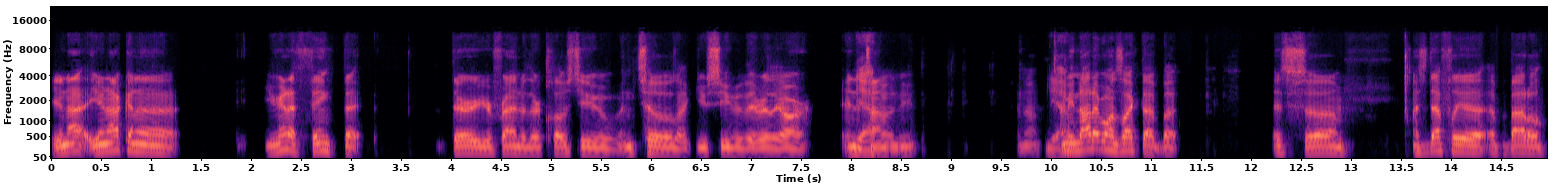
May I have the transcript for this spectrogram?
you're not you're not gonna you're gonna think that they're your friend or they're close to you until like you see who they really are in the Yeah. time of need. You know. Yeah. I mean, not everyone's like that, but it's um it's definitely a, a battle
